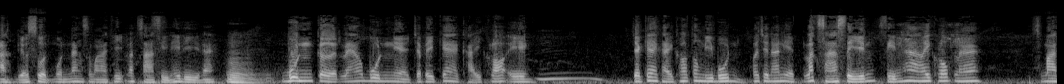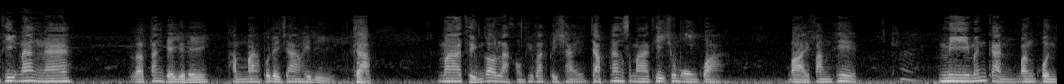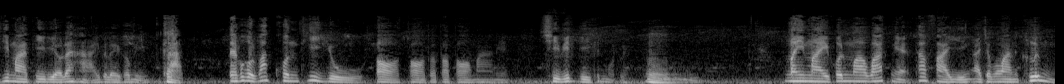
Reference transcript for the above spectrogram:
อะเดี๋ยวสวดมนต์นั่งสมาธิรักษาศีลให้ดีนะอืมบุญเกิดแล้วบุญเนี่ยจะไปแก้ไขเคราะห์เอง อืมจะแก้ไขเคราะห์ต้องมีบุญ เพราะฉะนั้นเนี่ยรักษาศีลศีลห้าให้ครบนะ สมาธินั่งนะ แล้วตั้งใจอยู่ในธรรมะพุทธเจ้าให้ดี ครับ มาถึงก็เอาหลักของที่วัดไปใช้ จับนั่งสมาธิชั่วโมงกว่า บ่ายฟังเทศน์ค่ะ มีเหมือนกันบางคนที่มาทีเดียวแล้วหายไปเลยก็มี ครับ แต่ปรากฏว่าคนที่อยู่ต่อต่อต่อต่อต่อมาเนี่ยชีวิตดีขึ้นหมดเลย อืม ใหม่ๆ คนมาวัดเนี่ยถ้าฝ่ายหญิงอาจจะประมาณครึ่ง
